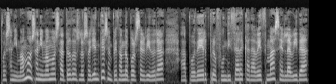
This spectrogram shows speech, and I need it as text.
Pues animamos, animamos a todos los oyentes, empezando por servidora, a poder profundizar cada vez más en la vida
